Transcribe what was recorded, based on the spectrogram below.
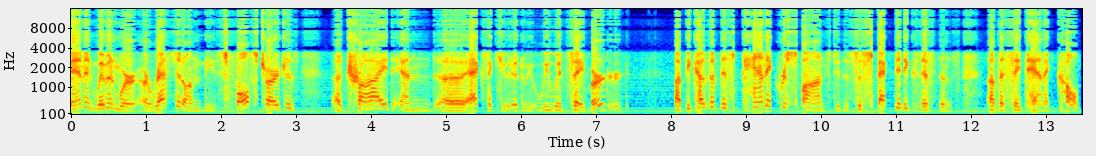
men and women were arrested on these false charges, uh, tried and uh, executed, we, we, would say murdered, uh, because of this panic response to the suspected existence of a satanic cult.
